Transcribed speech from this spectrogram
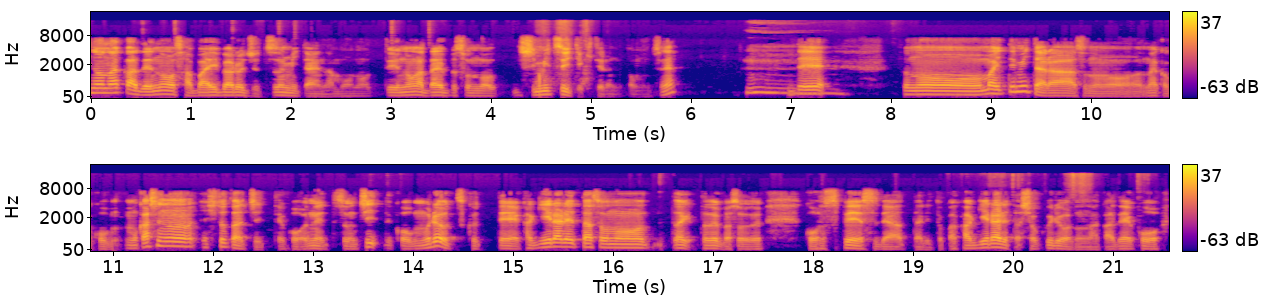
ィの中でのサバイバル術みたいなものっていうのがだいぶその染みついてきてるんだと思うんですね。うんで、その、まあ、言ってみたら、その、なんかこう、昔の人たちってこうね、そのち、こう、群れを作って、限られたその、た例えばそういう、こう、スペースであったりとか、限られた食料の中で、こう、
